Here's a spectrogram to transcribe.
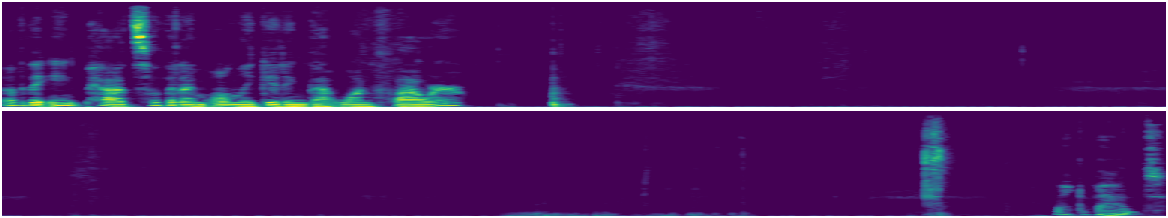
of the ink pad so that I'm only getting that one flower. That.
